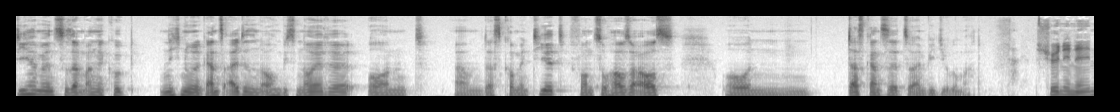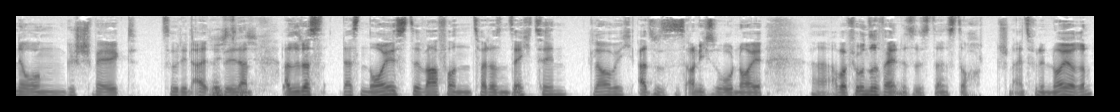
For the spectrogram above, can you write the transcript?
die haben wir uns zusammen angeguckt. Nicht nur ganz alte, sondern auch ein bisschen neuere und ähm, das kommentiert von zu Hause aus und das Ganze zu einem Video gemacht. Schön in Erinnerung geschwelgt zu den alten Richtig. Bildern. Also das, das Neueste war von 2016, glaube ich. Also es ist auch nicht so neu. Äh, aber für unsere Verhältnisse ist das doch schon eins von den neueren.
